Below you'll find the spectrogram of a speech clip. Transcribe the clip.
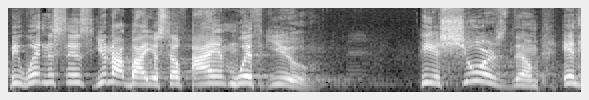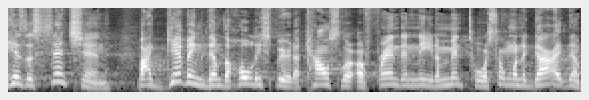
be witnesses, you're not by yourself. I am with you. He assures them in his ascension by giving them the Holy Spirit, a counselor, a friend in need, a mentor, someone to guide them,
